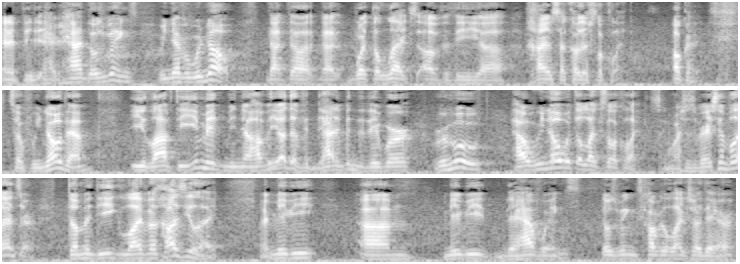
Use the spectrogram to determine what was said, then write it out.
And if they had those wings, we never would know that, the, that what the legs of the uh, Chayos look like. Okay, so if we know them, if it hadn't been that they were removed, how we know what the legs look like? So Gemara says a very simple answer. Right? Maybe, um, maybe they have wings. Those wings cover the legs are there,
